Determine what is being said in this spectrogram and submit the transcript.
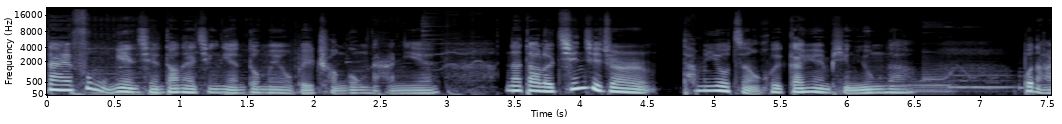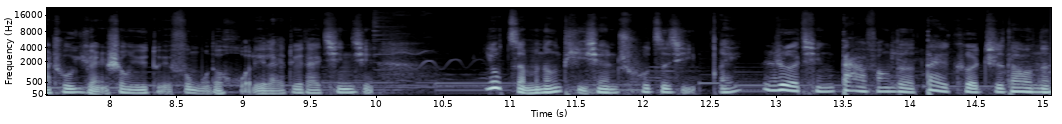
在父母面前，当代青年都没有被成功拿捏，那到了亲戚这儿，他们又怎会甘愿平庸呢？不拿出远胜于怼父母的火力来对待亲戚，又怎么能体现出自己哎热情大方的待客之道呢？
